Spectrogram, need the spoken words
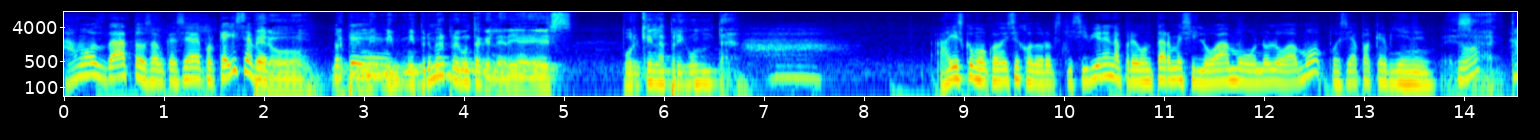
Ambos datos, aunque sea, porque ahí se ve. Pero mi, mi, mi primera pregunta que le haría es, ¿por qué la pregunta? Ahí es como cuando dice Jodorowsky, si vienen a preguntarme si lo amo o no lo amo, pues ya para qué vienen, ¿no? Exacto.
